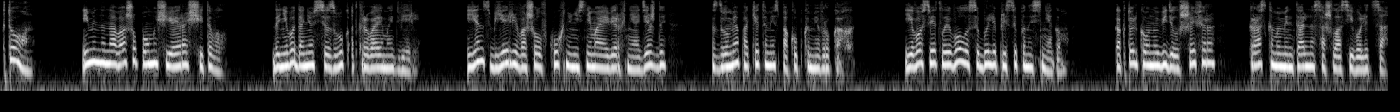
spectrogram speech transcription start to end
«Кто он?» «Именно на вашу помощь я и рассчитывал». До него донесся звук открываемой двери. Йенс Бьерри вошел в кухню, не снимая верхней одежды, с двумя пакетами с покупками в руках. Его светлые волосы были присыпаны снегом. Как только он увидел Шефера, краска моментально сошла с его лица.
